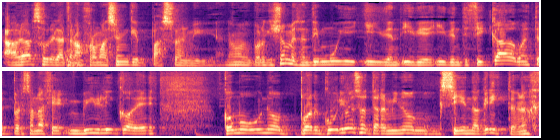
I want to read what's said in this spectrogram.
hablar sobre la transformación que pasó en mi vida, ¿no? Porque yo me sentí muy identificado con este personaje bíblico de cómo uno por curioso terminó siguiendo a Cristo, ¿no?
